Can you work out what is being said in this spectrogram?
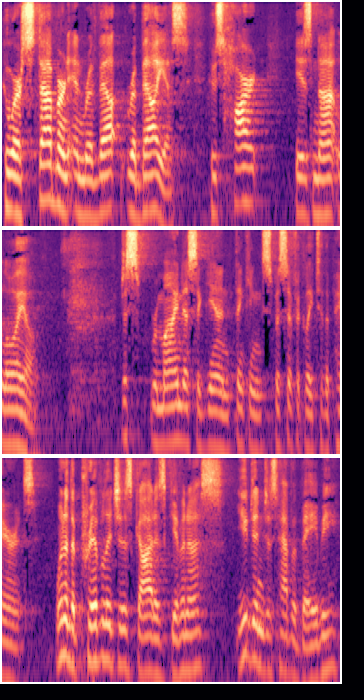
who are stubborn and rebel- rebellious, whose heart is not loyal. Just remind us again, thinking specifically to the parents. One of the privileges God has given us, you didn't just have a baby,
